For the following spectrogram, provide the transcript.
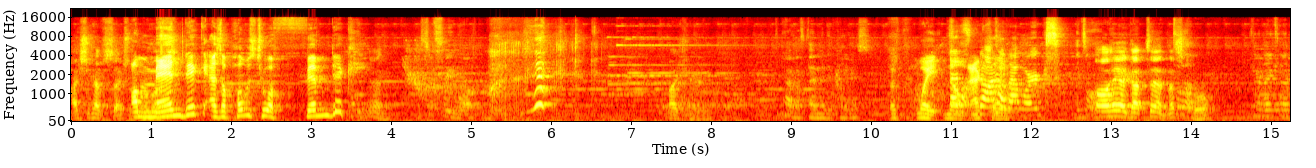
I should have sex with A robots. man dick as opposed to a fem dick. Hey, Yeah. it's a free world. Hi, Carrie. You have a feminine penis. Uh, wait, no, That's actually. not how that works. It's a Oh, hey, I got 10. That's cool. You're not gonna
